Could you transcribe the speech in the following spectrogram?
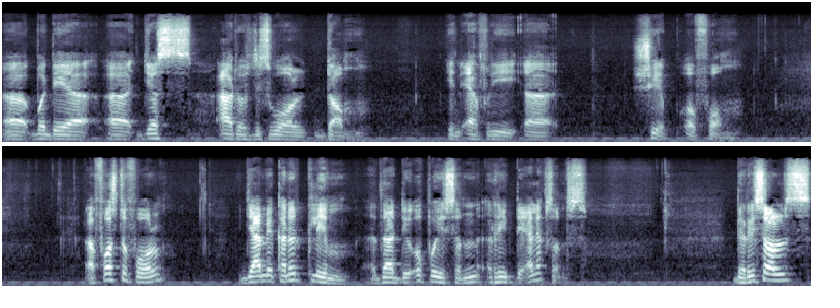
uh, but they are uh, just out of this world dumb in every uh, shape or form. Uh, first of all, Jammeh cannot claim that the opposition rigged the elections. The results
